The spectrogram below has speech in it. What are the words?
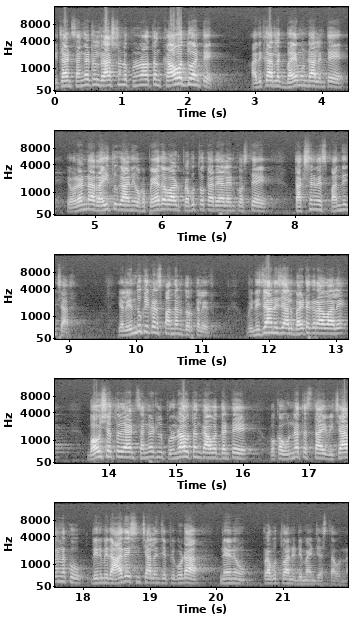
ఇట్లాంటి సంఘటనలు రాష్ట్రంలో పునరావృతం కావద్దు అంటే అధికారులకు భయం ఉండాలంటే ఎవరన్నా రైతు కానీ ఒక పేదవాడు ప్రభుత్వ కార్యాలయానికి వస్తే తక్షణమే స్పందించాలి. ఇలా ఎందుకు ఇక్కడ స్పందన దొరకలేదు? నిజానిజాలు బయటకు రావాలి. భవిష్యత్తులో ఇలాంటి సంఘటనలు పునరావృతం కావద్దంటే ఒక ఉన్నత స్థాయి విచారణకు దీని మీద ఆదేశించాలని చెప్పి కూడా నేను ప్రభుత్వాన్ని డిమాండ్ చేస్తూ ఉన్నా.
